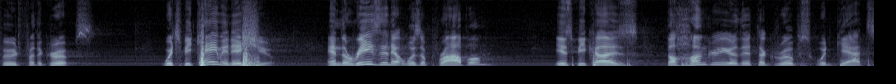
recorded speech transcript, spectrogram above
food for the groups which became an issue. And the reason it was a problem is because the hungrier that the groups would get,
